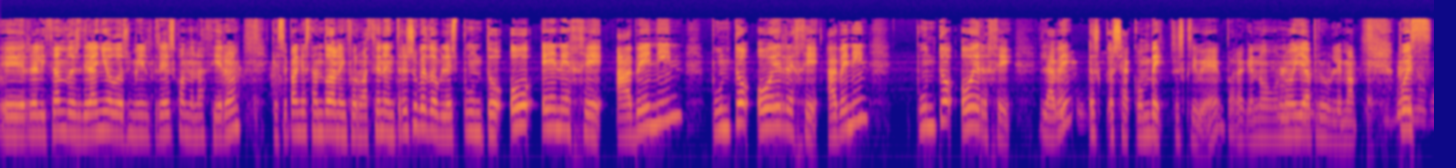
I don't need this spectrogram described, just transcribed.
eh, realizando desde el año 2003 cuando nacieron, que sepan que están toda la información en www.ongabenin.org avenin.org. La B, o sea, con B se escribe, ¿eh? para que no, no haya problema. Pues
